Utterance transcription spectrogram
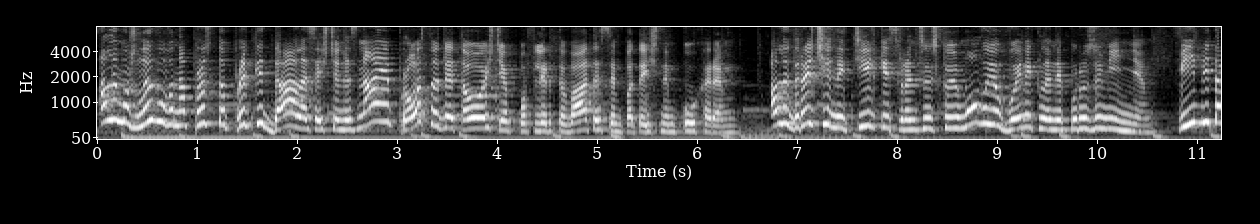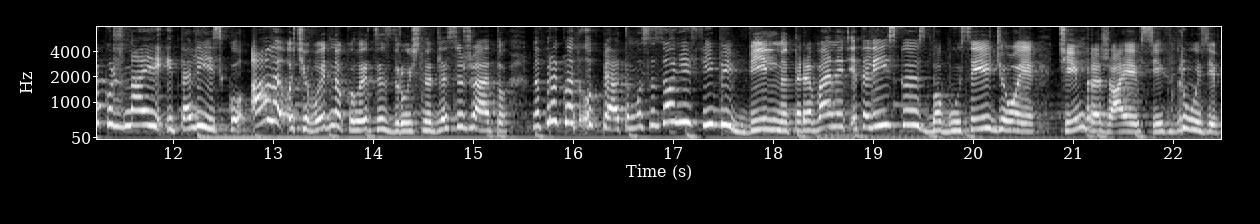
Але можливо вона просто прикидалася, що не знає, просто для того, щоб пофліртувати з симпатичним кухарем. Але, до речі, не тільки з французькою мовою виникли непорозуміння. Фібі також знає італійську, але очевидно, коли це зручно для сюжету. Наприклад, у п'ятому сезоні Фібі вільно теревенить італійською з бабусею Джої, чим вражає всіх друзів.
